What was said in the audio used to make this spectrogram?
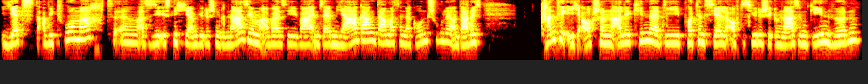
jetzt Abitur macht. Äh, also sie ist nicht hier am jüdischen Gymnasium, aber sie war im selben Jahrgang damals in der Grundschule und dadurch kannte ich auch schon alle Kinder, die potenziell auf das jüdische Gymnasium gehen würden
